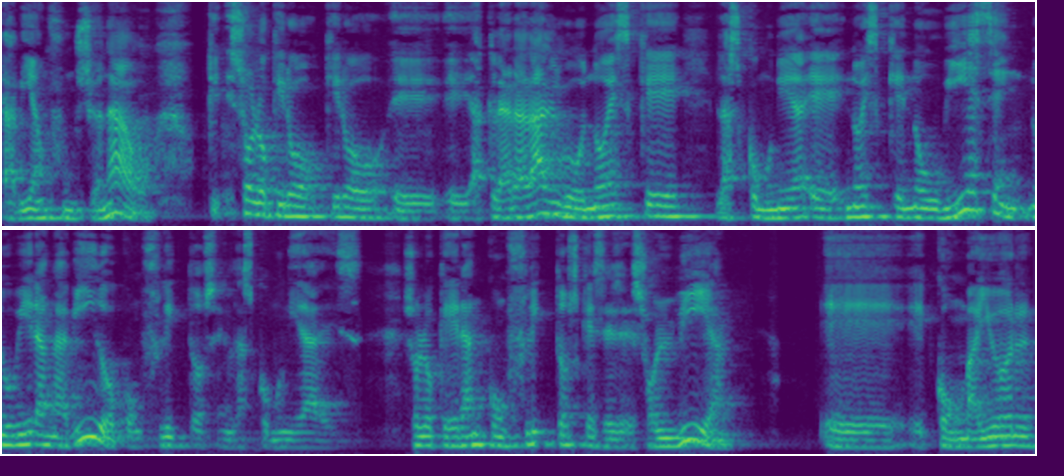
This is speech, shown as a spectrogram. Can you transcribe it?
habían funcionado. Solo quiero, quiero aclarar algo, no es que las comunidades, no es que no hubiesen, no hubieran habido conflictos en las comunidades solo que eran conflictos que se resolvían eh, con mayor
